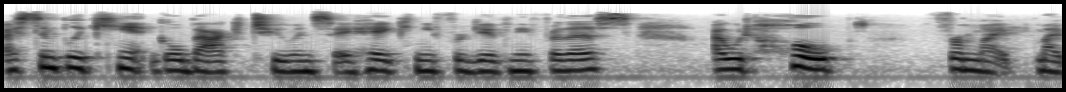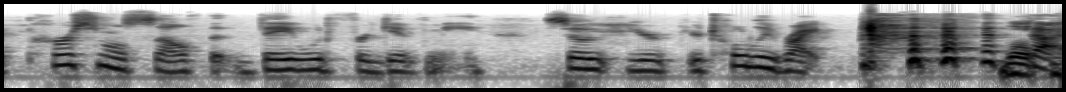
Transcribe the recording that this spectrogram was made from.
I simply can't go back to and say, "Hey, can you forgive me for this?" I would hope for my my personal self that they would forgive me. So you're you're totally right. Well, That-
